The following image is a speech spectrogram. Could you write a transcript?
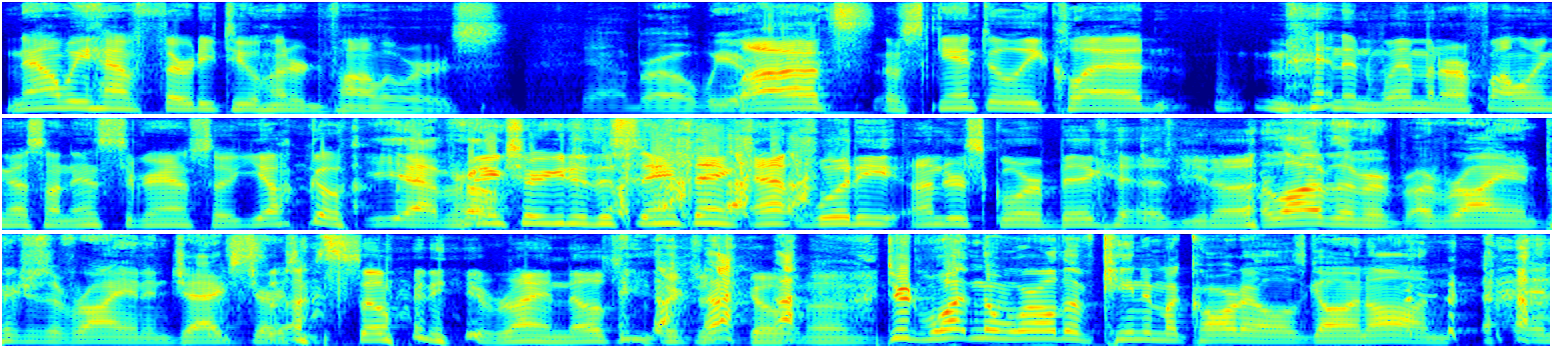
Now we have 3,200 followers. Yeah, bro. We are. Lots of scantily clad men and women are following us on Instagram. So y'all go Yeah, bro. make sure you do the same thing at Woody underscore Big Head. You know, A lot of them are, are Ryan pictures of Ryan in Jags so, jerseys. so many Ryan Nelson pictures going on. Dude, what in the world of Keenan McCardell is going on in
